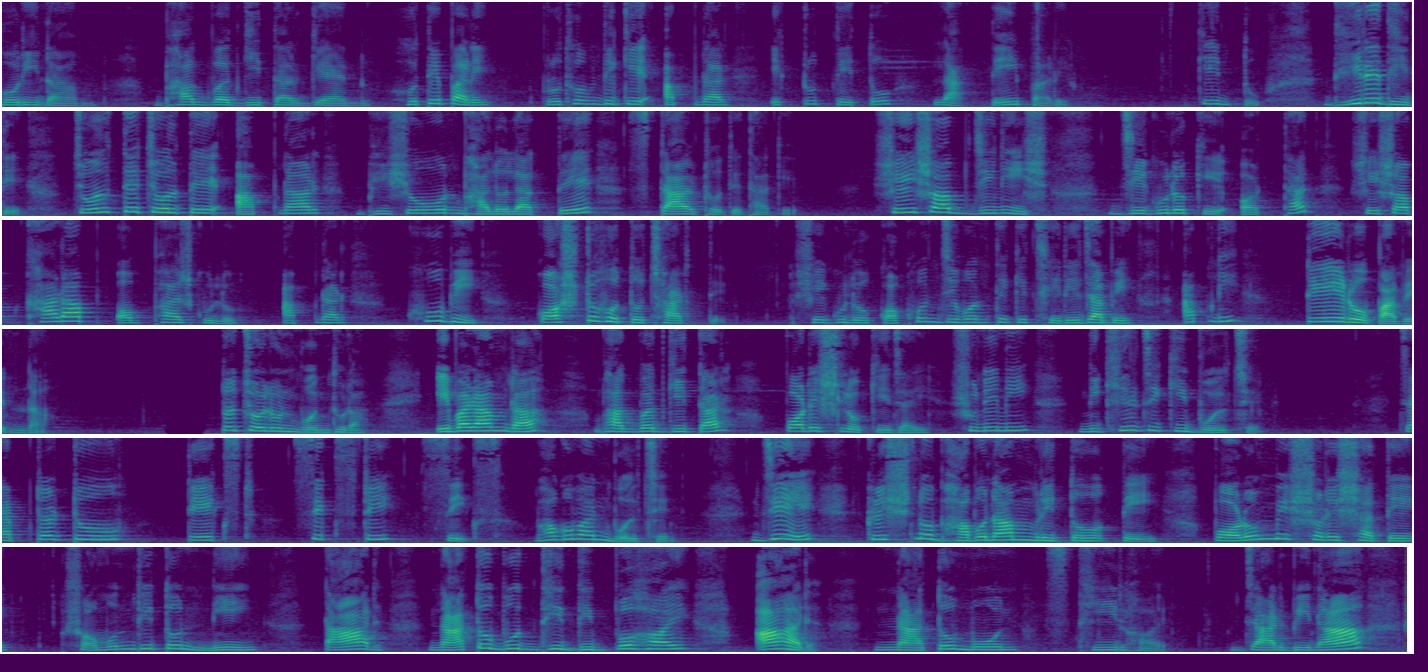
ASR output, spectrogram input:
হরিনাম। ভাগবত গীতার জ্ঞান। হতে পারে প্রথম দিকে আপনার একটু তেতো লাগতেই পারে। কিন্তু ধীরে ধীরে চলতে চলতে আপনার ভীষণ ভালো লাগতে স্টার্ট হতে থাকে। সেই সব জিনিস যেগুলোকে অর্থাৎ সেসব খারাপ অভ্যাসগুলো আপনার খুবই কষ্ট হতো ছাড়তে। সেগুলো কখন জীবন থেকে ছেড়ে যাবে আপনি টেরও পাবেন না। তো চলুন বন্ধুরা, এবার আমরা ভাগবত গীতার পরের শ্লোকে যাই। শুনে নি নিখিলজি কি বলছে। Chapter two text sixty six ভগবান বলছেন, যে কৃষ্ণ ভাবনামৃততে পরমেশ্বরের সাথে সম্বন্ধিত নেই তার না তো বুদ্ধি দিব্য হয়, আর না তো মন স্থির হয়। যার বিনা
